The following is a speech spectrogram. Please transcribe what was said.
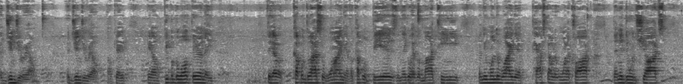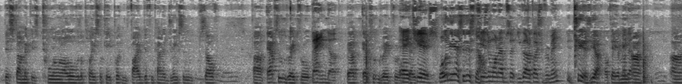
a ginger ale. A ginger ale, okay? You know, people go out there and they they have a couple glasses of wine, they have a couple of beers, then they go have a martini, then they wonder why they're passed out at one o'clock, then they're doing shots, their stomach is twirling all over the place, okay, putting five different kind of drinks in themselves. Uh, Absolut grapefruit. Banged up. Ab- Absolut grapefruit. Hey, cheers. Well, let me ask you this now. Season one episode. You got a question for me? Cheers, yeah. Okay, I mean, Okay. Uh, uh,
